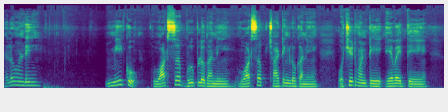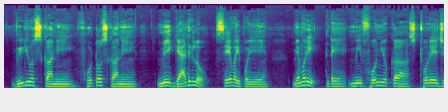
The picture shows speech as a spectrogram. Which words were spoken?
హలో అండి. మీకు వాట్సాప్ గ్రూప్లో కానీ వాట్సాప్ చాటింగ్లో కానీ వచ్చేటువంటి ఏవైతే వీడియోస్ కానీ ఫొటోస్ కానీ మీ గ్యాలరీలో సేవ్ అయిపోయి మెమొరీ అంటే మీ ఫోన్ యొక్క స్టోరేజ్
